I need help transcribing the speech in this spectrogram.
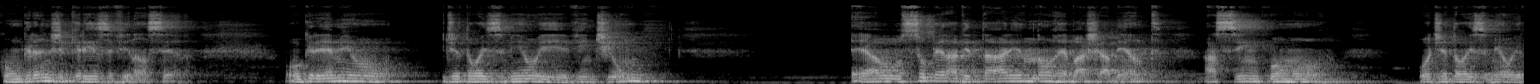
com grande crise financeira. O Grêmio de 2021 é o superavitário no rebaixamento, assim como o de 2004.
